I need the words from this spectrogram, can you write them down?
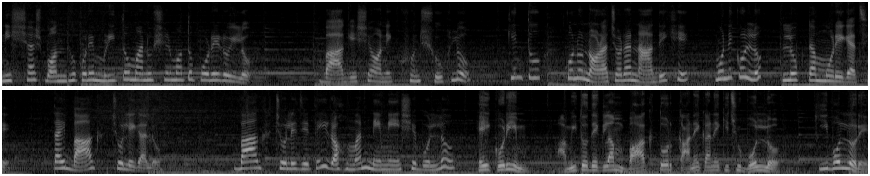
নিঃশ্বাস বন্ধ করে মৃত মানুষের মতো পড়ে রইল। বাঘ এসে অনেকক্ষণ শুকল কিন্তু কোনো নড়াচড়া না দেখে মনে করল লোকটা মরে গেছে। তাই বাঘ চলে গেল। বাঘ চলে যেতেই রহমান নেমে এসে বলল এই করিম আমি তো দেখলাম বাঘ তোর কানে কানে কিছু বলল। কি বলল রে?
